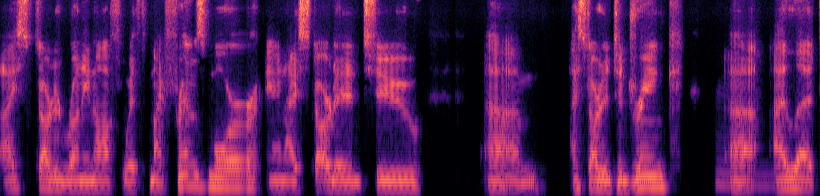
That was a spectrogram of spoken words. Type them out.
i started running off with my friends more and i started to um, I started to drink. Mm. Uh, I let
